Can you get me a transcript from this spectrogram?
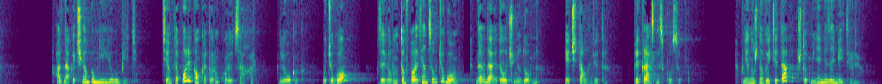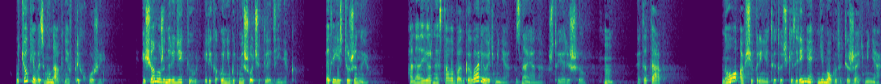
Однако чем бы мне ее убить? Тем топориком, которым колют сахар? Легок. Утюгом? Завернутым в полотенце утюгом. Да-да, это очень удобно. Я читал где-то. Прекрасный способ. Мне нужно выйти так, чтобы меня не заметили. Утюг я возьму на окне в прихожей. Еще нужен редикюль или какой-нибудь мешочек для денег. Это есть у жены. Она, наверное, стала бы отговаривать меня, зная она, что я решил. Хм, это так. Но общепринятые точки зрения не могут удержать меня,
